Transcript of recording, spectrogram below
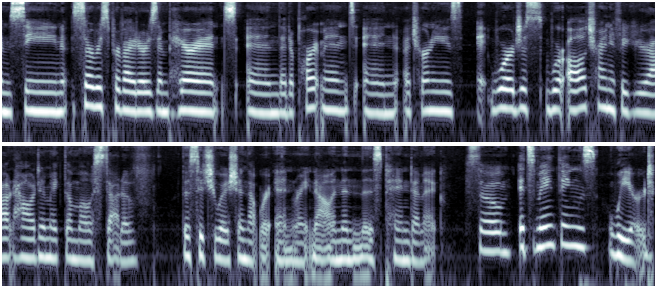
am seeing service providers and parents and the department and attorneys. Eh, we're just, we're all trying to figure out how to make the most out of the situation that we're in right now and in this pandemic. So it's made things weird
